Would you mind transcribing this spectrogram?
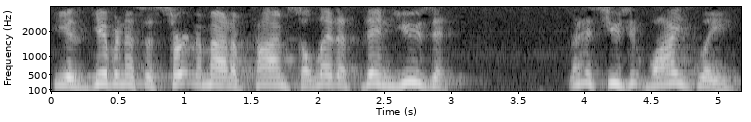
He has given us a certain amount of time, so let us then use it. Let us use it wisely.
